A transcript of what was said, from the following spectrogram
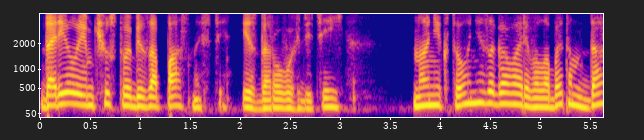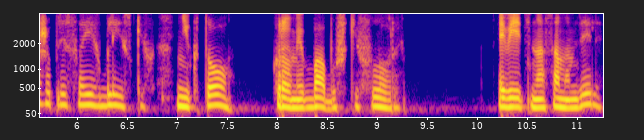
дарила им чувство безопасности и здоровых детей. Но никто не заговаривал об этом даже при своих близких, никто, кроме бабушки Флоры. Ведь на самом деле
